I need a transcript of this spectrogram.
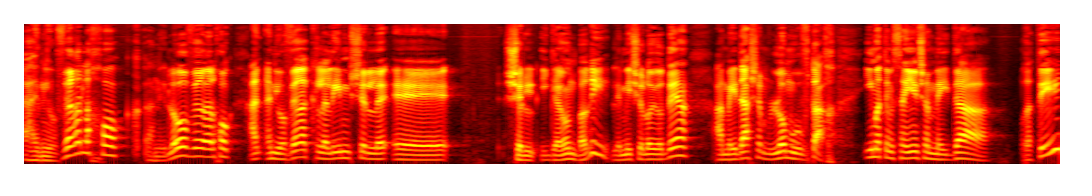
אני עובר על החוק, אני לא עובר על החוק, אני, אני עובר על כללים של, אה, של היגיון בריא, למי שלא יודע, המידע שם לא מאובטח. אם אתם שמים שם מידע פרטי,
